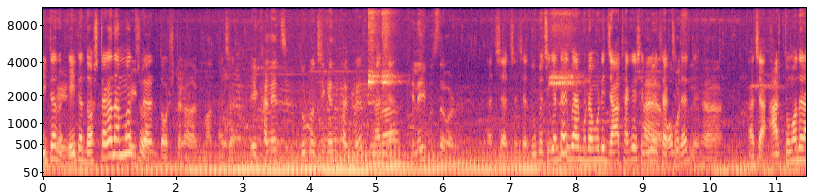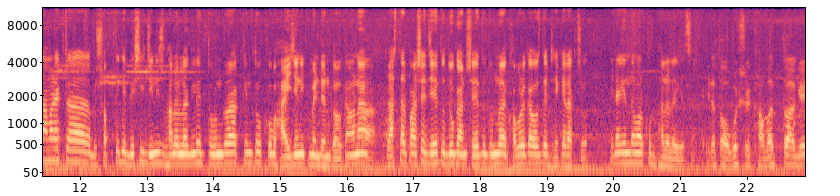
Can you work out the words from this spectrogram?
এইটা এইটা দশ টাকা দাম মাত্র? এটা দশ টাকা মাত্র। আচ্ছা। এখানে দুটো চিকেন থাকবে আচ্ছা। খেলেই বুঝতে পারবে। আচ্ছা আচ্ছা আচ্ছা। দুটো চিকেন থাকবে আর মোটামুটি যা থাকে সেগুলোই হ্যাঁ, থাকছে তাই তো? হ্যাঁ। আচ্ছা আর তোমাদের আমার একটা সব থেকে বেশি জিনিস ভালো লাগলে তোমরা কিন্তু খুব হাইজেনিক মেনটেন করো। কেননা হ্যাঁ। রাস্তার পাশে যেহেতু দোকান সেহেতু তোমরা খবরের কাগজ দিয়ে ঢেকে রাখছো এটা কিন্তু আমার খুব ভালো লেগেছে। এটা তো অবশ্যই খাবার তো আগে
